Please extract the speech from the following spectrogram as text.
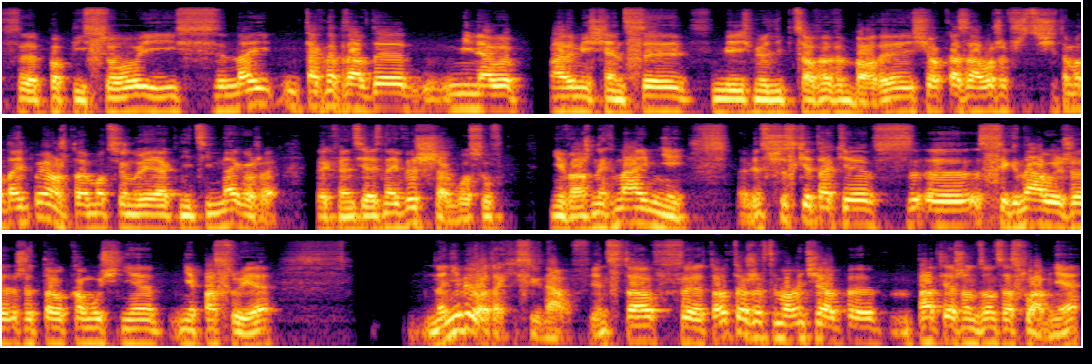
w popisu i, no i tak naprawdę minęły parę miesięcy, mieliśmy lipcowe wybory i się okazało, że wszyscy się tam odnajdują, że to emocjonuje jak nic innego, że frekwencja jest najwyższa, głosów nieważnych najmniej. Więc wszystkie takie e, sygnały, że, że to komuś nie, nie pasuje, no nie było takich sygnałów. Więc to, to, to, że w tym momencie partia rządząca słabnie,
